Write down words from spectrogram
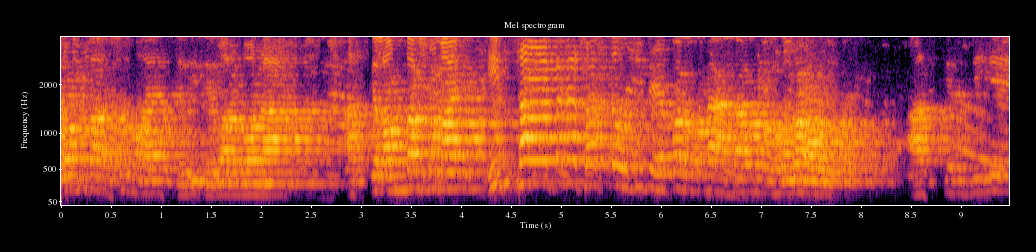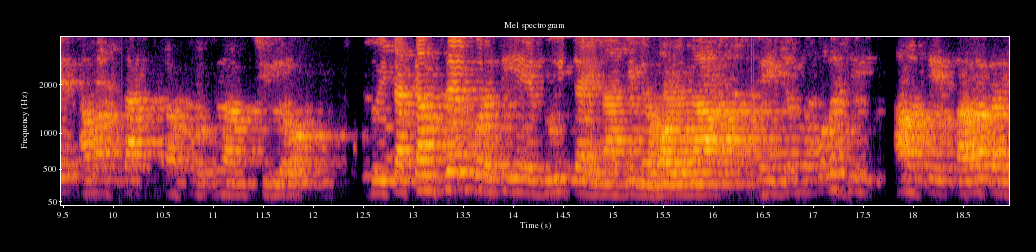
লম্বা সময় আজকে দিতে পারব না। আজকে লম্বা সময় ইচ্ছা থাকা সত্ত্বেও দিতে পারব না, কারণ হলো আজকের দিনে আমার চারটা প্রোগ্রাম ছিল। দুইটা ক্যান্সেল করে দিয়ে দুইটাই না গেলে হবে না। এই জন্য বলেছি আমাকে তাড়াতাড়ি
